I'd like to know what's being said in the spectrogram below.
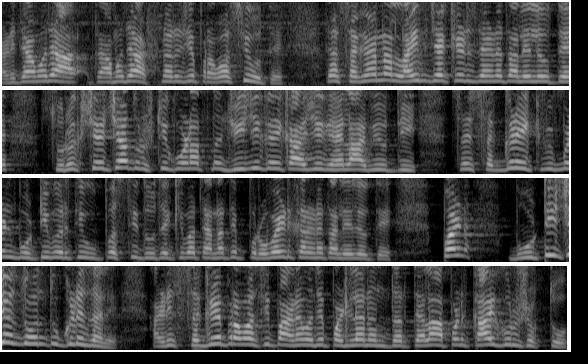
आणि त्यामध्ये आ- त्यामध्ये असणारे जे प्रवासी होते त्या सगळ्यांना लाईफ जॅकेट्स देण्यात आलेले होते. सुरक्षेच्या दृष्टिकोनातनं जी जी काही काळजी घ्यायला हवी होती ते सगळे इक्विपमेंट बोटीवरती उपस्थित होते किंवा त्यांना ते प्रोव्हाइड करण्यात आलेले होते. पण बोटीचेच दोन तुकडे झाले. आणि सगळे प्रवासी पाण्यामध्ये पडल्यानंतर त्याला आपण काय करू शकतो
